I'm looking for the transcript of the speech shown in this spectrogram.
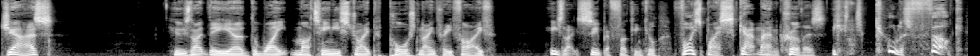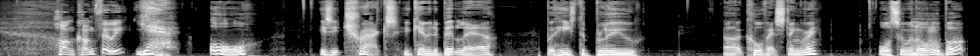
Jazz, who's like the uh, the white martini stripe Porsche 935? He's like super fucking cool, voiced by Scatman Crothers. He's cool as fuck. Hong Kong Phooey. Yeah. Or is it Tracks, who came in a bit later, but he's the blue uh, Corvette Stingray, also an mm-hmm. Autobot?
